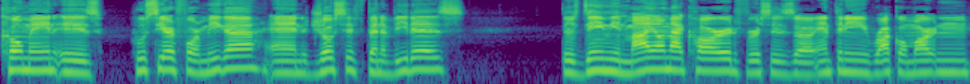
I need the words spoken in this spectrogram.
Co-main is Jussier Formiga and Joseph Benavides. There's Damian Maia on that card versus uh, Anthony Rocco Martin,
